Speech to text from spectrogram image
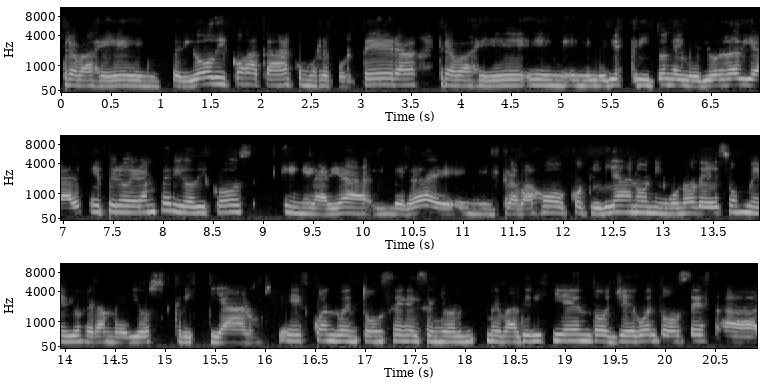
trabajé en periódicos acá como reportera, trabajé en, el medio escrito, en el medio radial, eh, pero eran periódicos en el área, ¿verdad? Eh, en el trabajo cotidiano, ninguno de esos medios eran medios cristianos. Es cuando entonces el Señor me va dirigiendo, llego entonces a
